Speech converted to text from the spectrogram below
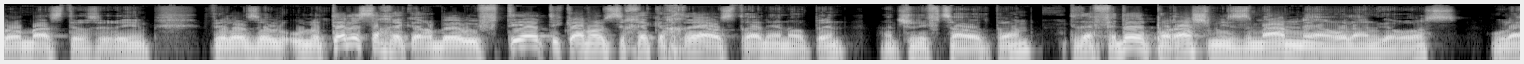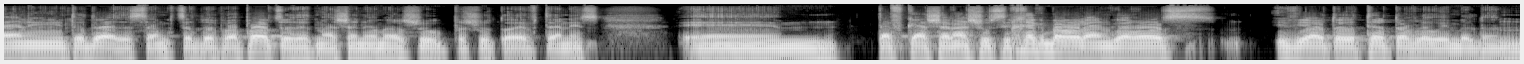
לא מאסטר זירים ולא זה. הוא נוטה לשחק הרבה הוא הפתיע אותי כמה הוא שיחק אחרי האוסטרליאן אופן. עד שנפצע עוד פעם. אתה יודע, פדר פרש מזמן מהרולנד גרוס. אולי אני, אתה יודע, זה שם קצת בפרופורציות את מה שאני אומר שהוא פשוט אוהב טניס. אמ, דווקא השנה שהוא שיחק ברולנד גרוס, הביאה אותו יותר טוב לווימבלדון,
